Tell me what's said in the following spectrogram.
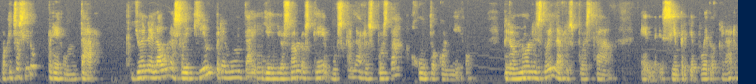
Lo que he hecho ha sido preguntar. Yo en el aula soy quien pregunta y ellos son los que buscan la respuesta junto conmigo. Pero no les doy la respuesta siempre que puedo, claro.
